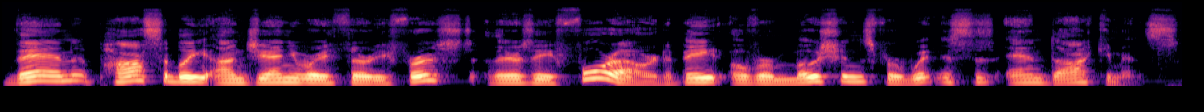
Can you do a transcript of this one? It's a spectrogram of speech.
Then, possibly on January 31st, there's a four hour debate over motions for witnesses and documents.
